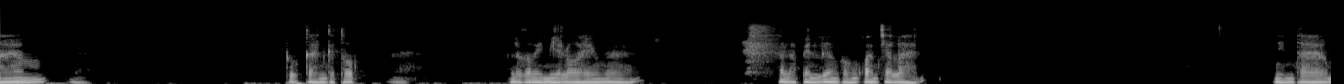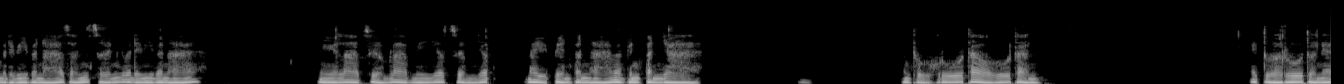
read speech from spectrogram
น้ำถูกการกระทบ แล้วก็ไม่มีรอยมันก็เราเป็นเรื่องของความฉลาด นินทาไม่ได้มีปัญหาสรรเสริญก็ไม่ได้มีปัญหา มีลาบเสื่อมลาบมียศเสื่อมยศไม่เป็นปัญหามันเป็นปัญญา มันถูกรู้เท่ารู้ทันไอตัวรู้ตัวนี้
